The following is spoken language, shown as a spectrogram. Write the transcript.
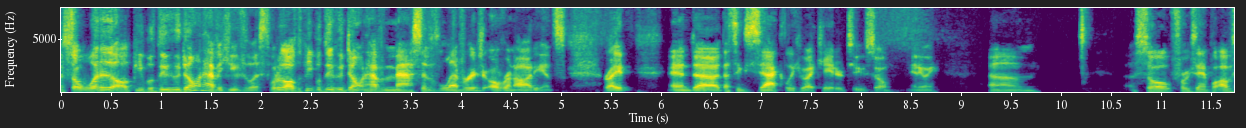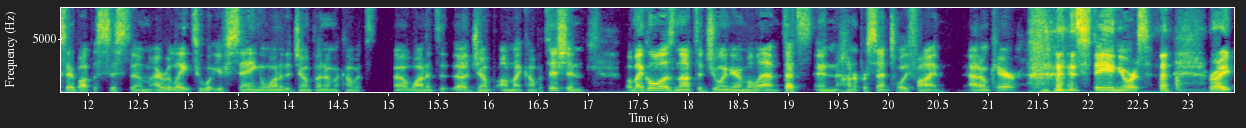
so what do all the people do who don't have a huge list? What do all the people do who don't have massive leverage over an audience right? And uh, that's exactly who i cater to. So anyway um, so for example obviously about the system. I relate to what you're saying and wanted to jump on my uh, wanted to uh, jump on my competition but my goal is not to join your mlm that's and 100% totally fine. I don't care. Stay in yours right?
